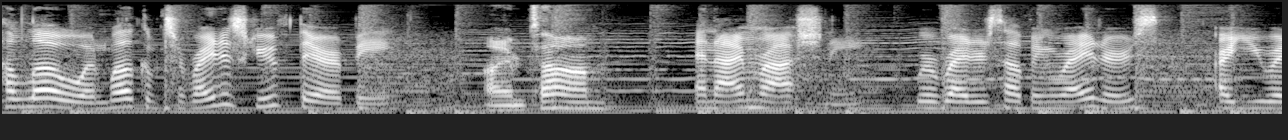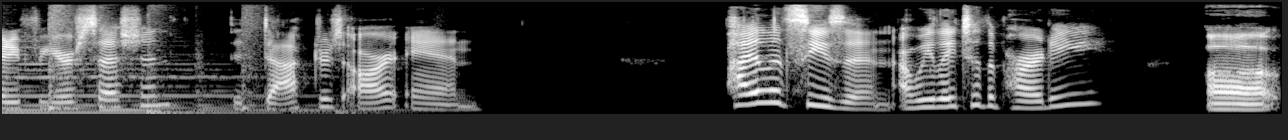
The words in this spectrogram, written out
Hello, and welcome to Writers Group Therapy. I'm Tom. And I'm Roshni. We're writers helping writers. Are you ready for your session? The doctors are in. Pilot season. Are we late to the party? Uh,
